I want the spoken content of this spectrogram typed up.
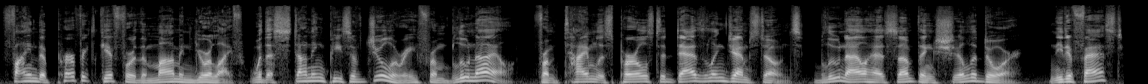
Find the perfect gift for the mom in your life with a stunning piece of jewelry from Blue Nile. From timeless pearls to dazzling gemstones, Blue Nile has something she'll adore. Need it fast?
